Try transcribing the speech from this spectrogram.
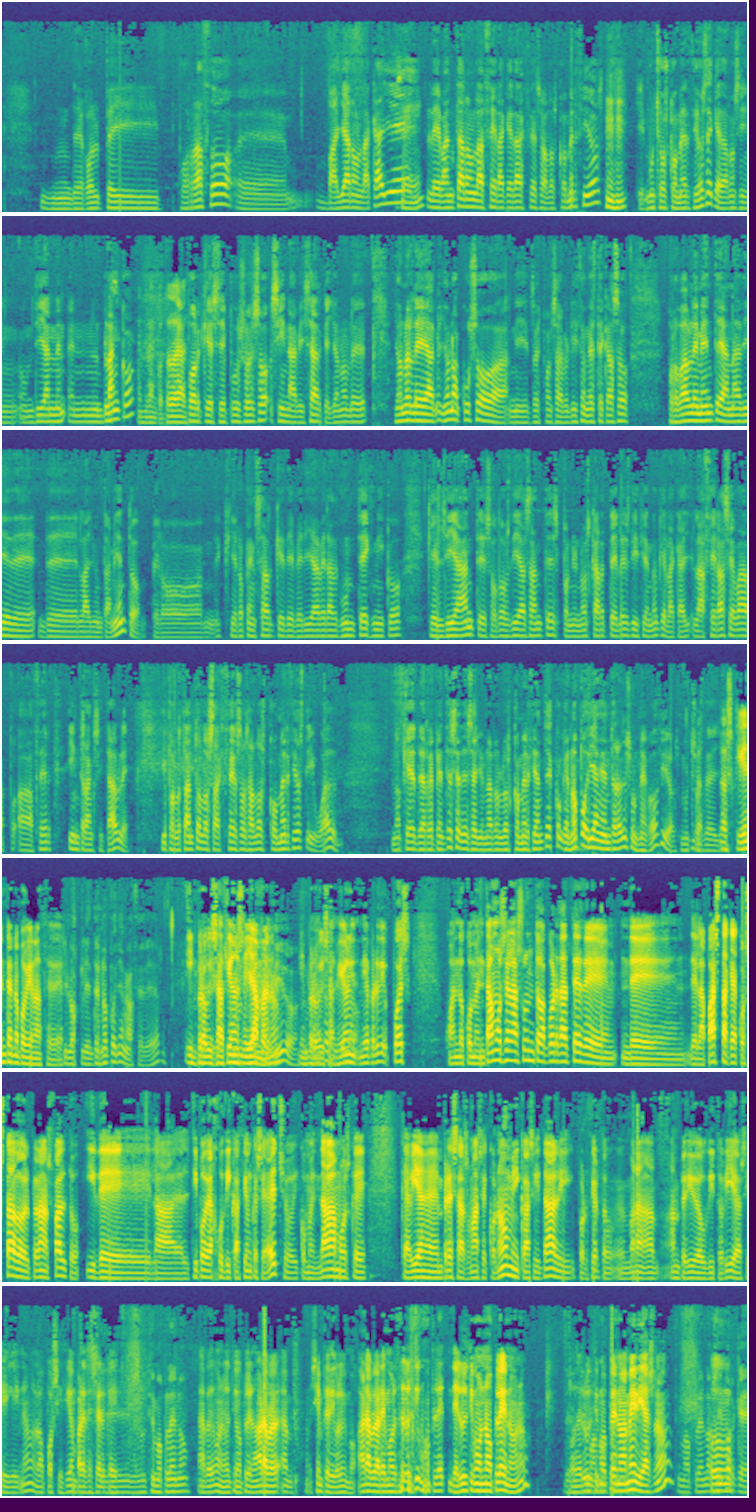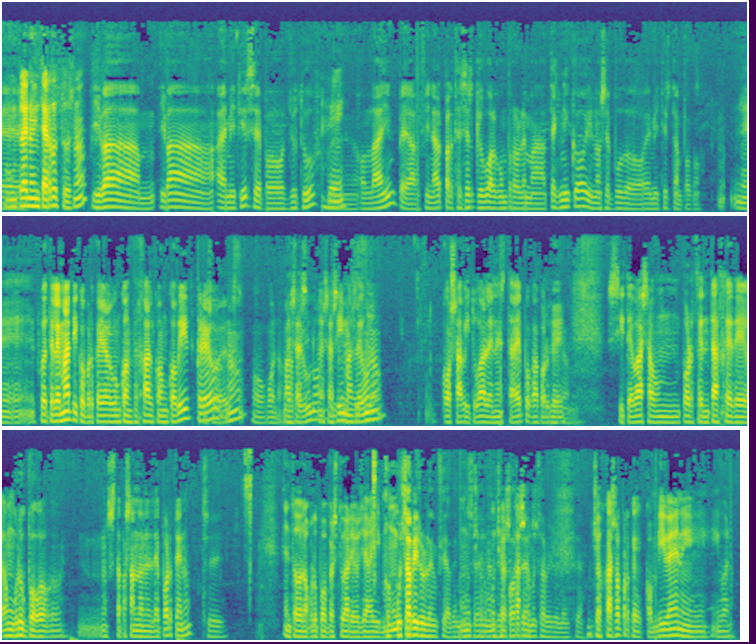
mm, de golpe y porrazo eh, vallaron la calle Sí. levantaron la acera que da acceso a los comercios y muchos comercios se quedaron sin un día en, en blanco En blanco, porque se puso eso sin avisar que yo no le yo no le yo no acuso a- ni responsabilizo en este caso probablemente a nadie de- del ayuntamiento pero quiero pensar que debería haber algún técnico que el día antes o dos días antes pone unos carteles diciendo que la, calle- la acera se va a hacer intransitable y por lo tanto los accesos a los comercios igual no que de repente se desayunaron los comerciantes con que no podían entrar en sus negocios muchos de ellos Los clientes no podían acceder. y los clientes no podían acceder Improvisación se llama, perdido, ¿no? un día Improvisación, perdido. un día perdido. Pues cuando comentamos el asunto, acuérdate de, de, de la pasta que ha costado el plan asfalto y del tipo de adjudicación que se ha hecho. Y comentábamos que, que había empresas más económicas y tal. Y por cierto, van a- han pedido auditorías y ¿no? la oposición parece ser Sí, que. el último pleno Ah, bueno, el último pleno. Ahora habla- siempre digo lo mismo. Ahora hablaremos del último, ple- del último no pleno, ¿no? Del o del último último no pleno a medias, ¿no? sí, un, porque un pleno interruptus, ¿no? iba iba a emitirse por YouTube Sí. eh, online pero al final parece ser que hubo algún problema técnico y no se pudo emitir tampoco Eh, fue telemático porque hay algún concejal con COVID, creo, es. ¿no? O bueno, Más es, de así, uno, es así, más de uno. Cosa habitual en esta época porque si te vas a un porcentaje de a un grupo, nos está pasando en el deporte, ¿no? sí En todos los grupos vestuarios ya hay con mucho- mucha virulencia además mucho- eh, en el muchos deporte, casos. mucha virulencia muchos casos porque conviven y, y bueno.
